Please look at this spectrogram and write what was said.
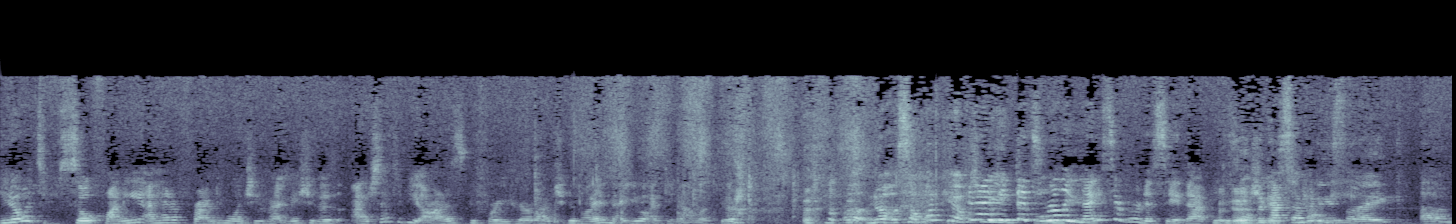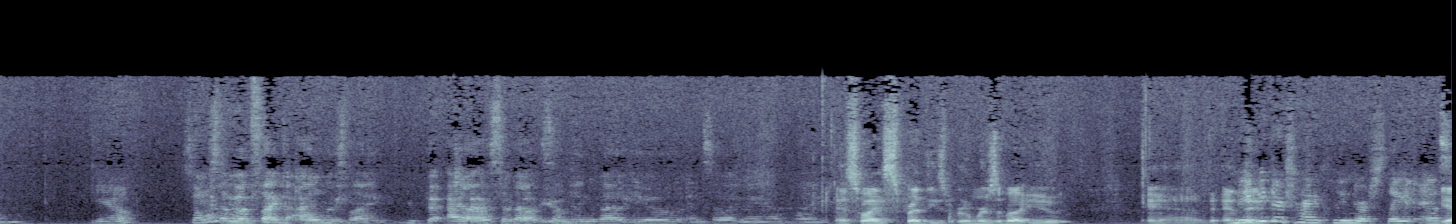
You know what's so funny? I had a friend who, when she met me, she goes, "I just have to be honest before you hear about it." She goes, "When I met you, I did not look good." and No, someone came up I to me. think that's really me- nice of her to say that because Okay. then she But got if to know somebody's me. like, um, You know? Someone if someone's like, I was like "You ba- I jealous about about you." something about you, and so I may have like. That's why I spread these rumors about you, and and Maybe then they're trying to clean their slate and yeah,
